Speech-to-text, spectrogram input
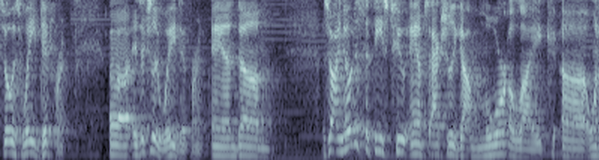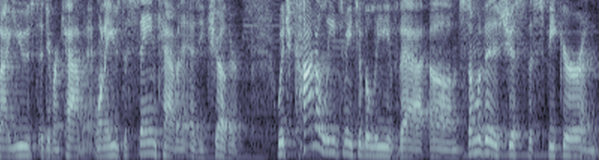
So it's way different. Uh, it's actually way different. And um, so I noticed that these two amps actually got more alike uh, when I used a different cabinet, when I used the same cabinet as each other, which kind of leads me to believe that um, some of it is just the speaker and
